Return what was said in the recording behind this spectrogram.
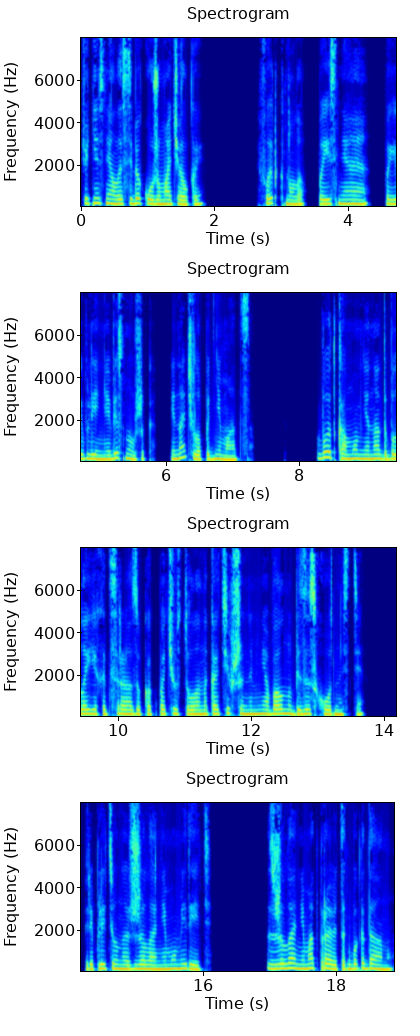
Чуть не сняла с себя кожу мочалкой. Фыркнула, поясняя появление веснушек, и начала подниматься. Вот кому мне надо было ехать сразу, как почувствовала накатившую на меня волну безысходности, переплетенную с желанием умереть, с желанием отправиться к Богдану.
